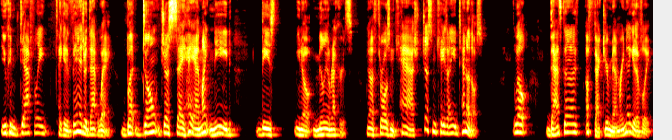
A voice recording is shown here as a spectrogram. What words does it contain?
you can definitely take advantage of it that way. But don't just say, hey, I might need these, you know, million records. I'm going to throw some cache just in case I need 10 of those. Well, that's going to affect your memory negatively.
